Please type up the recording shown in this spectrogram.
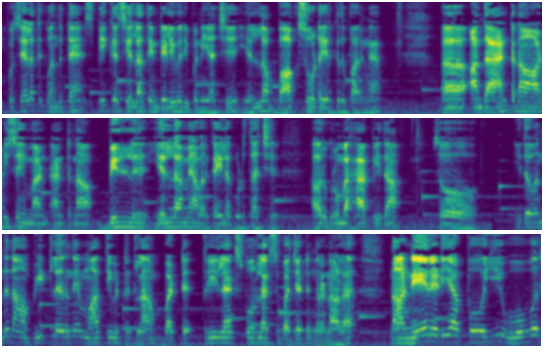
இப்போ சேலத்துக்கு வந்துட்டேன். ஸ்பீக்கர்ஸ் எல்லாத்தையும் டெலிவரி பண்ணியாச்சு. எல்லா பாக்ஸோட இருக்குது பாருங்க. அந்த ஆண்டனா ஆடிசைம் ஆண்டனா பில்லு எல்லாமே அவர் கையில் கொடுத்தாச்சு. அவருக்கு ரொம்ப ஹாப்பி தான். ஸோ இதை வந்து நான் வீட்டில் இருந்தே மாற்றி விட்டுருக்கலாம் but three lakhs four lakhs பட்ஜெட்டுங்கிறனால நான் நேரடியாக போய் ஒவ்வொரு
